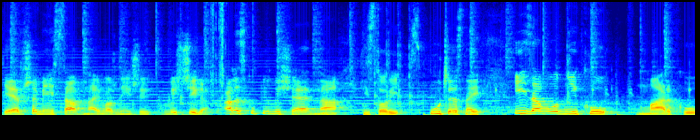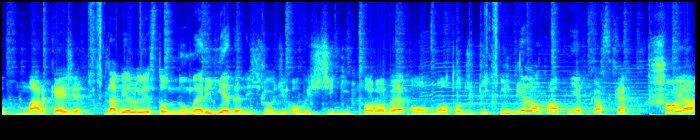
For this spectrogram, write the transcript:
pierwsze miejsca w najważniejszych wyścigach. Ale skupimy się na historii współczesnej i zawodniku Marku Marquezie. Dla wielu jest to numer jeden, jeśli chodzi o wyścigi torowe, o MotoGP i wielokrotnie w kaskach Shoya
